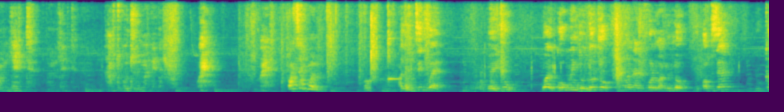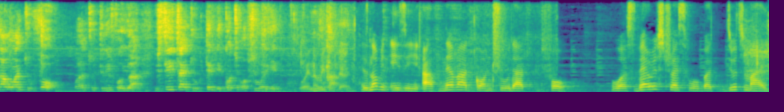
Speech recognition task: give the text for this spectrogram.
I'm late. I'm late. I have to go to the market. Where? Where? What's happened? Oh, and you did well. But you, where you go window, no joke, man and follow me, no. You observe, you count one to four. One, two, three, four, you are, you still try to take the cutting up small again. When are we look done? It's not been easy. I've never gone through that before. It was very stressful, but due to my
